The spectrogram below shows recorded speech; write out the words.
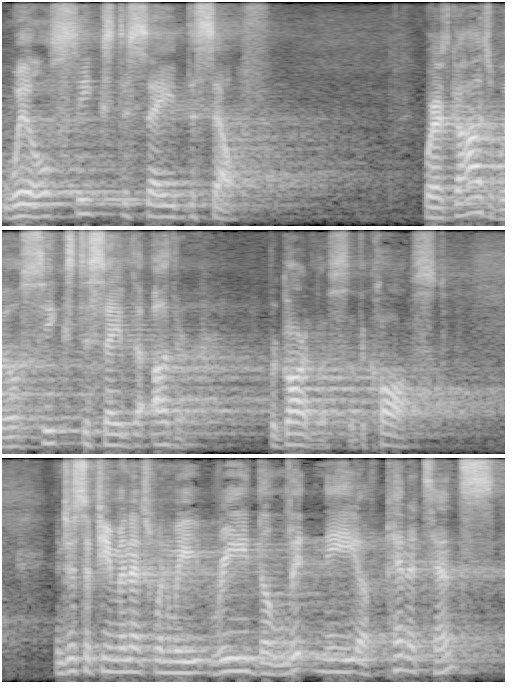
will seeks to save the self, whereas God's will seeks to save the other, regardless of the cost. In just a few minutes, when we read the litany of penitence,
